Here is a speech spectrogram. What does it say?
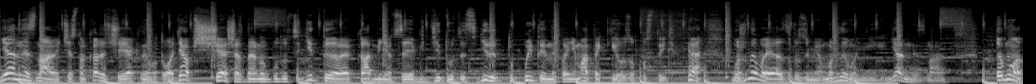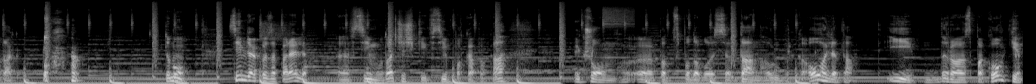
Я не знаю, чесно кажучи, як не готувати. Я взагалі зараз, мабуть, буду сидіти е, камінь, це як дід тут сидіти, тупити і не розуміти, як його запустити. Ха, можливо, я зрозумів, можливо, ні. Я не знаю. Тому так. Тому всім дякую за перегляд, е, всім удачечки, всім пока-пока. Якщо вам е, сподобалася дана рубрика огляда і розпаковки,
